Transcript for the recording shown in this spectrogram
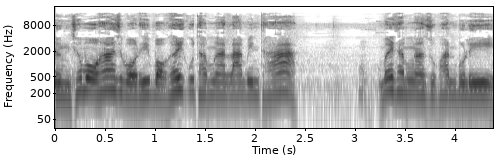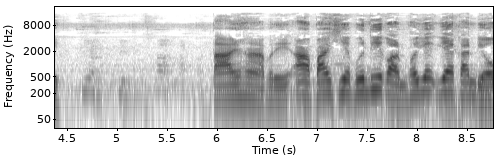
1ชั่วโมง56นาทีบอก เฮ้ย กูทำงานรามอินทาไม่ทำงานสุพรรณบุรี ตายห่าพอดี อ่าไปเคลียร์พื้นที่ก่อนเพราะแยกแยกกันเดี๋ยว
